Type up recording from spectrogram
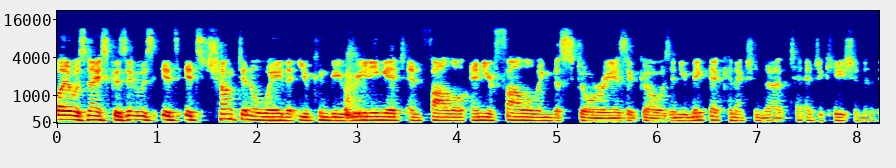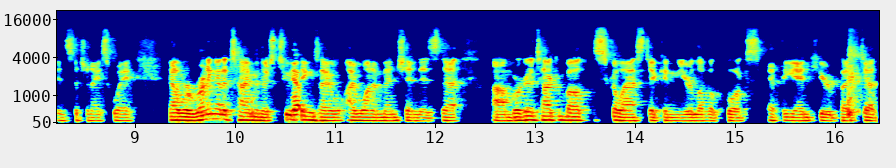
Well, it was nice because it was it's it's chunked in a way that you can be reading it and follow, and you're following the story as it goes, and you make that connection to, to education in, in such a nice way. Now we're running out of time, and there's two yep. things I, I want to mention is that um, we're going to talk about Scholastic and your love of books at the end here. But uh,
